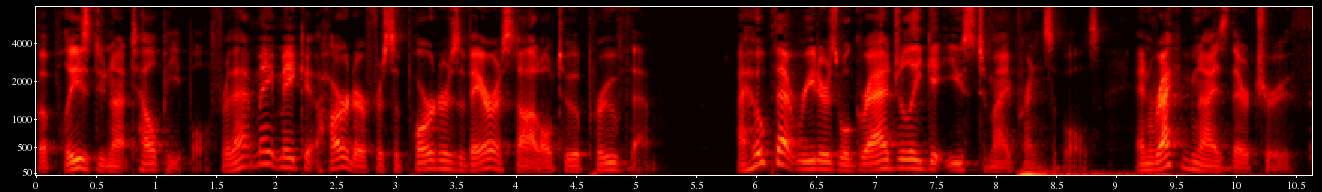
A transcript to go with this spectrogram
But please do not tell people, for that might make it harder for supporters of Aristotle to approve them. I hope that readers will gradually get used to my principles and recognize their truth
